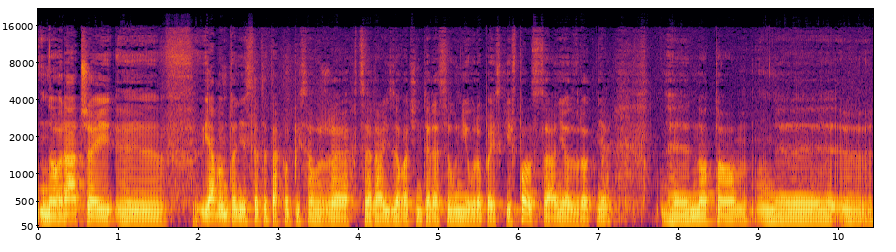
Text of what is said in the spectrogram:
no raczej, yy, ja bym to niestety tak opisał, że chce realizować interesy Unii Europejskiej w Polsce, a nie odwrotnie, no to, yy,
